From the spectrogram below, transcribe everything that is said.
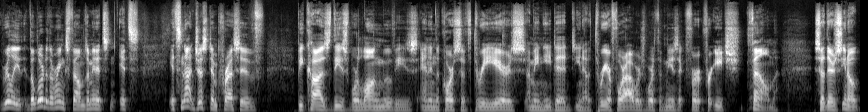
really, the Lord of the Rings films. I mean, it's it's it's not just impressive because these were long movies, and in the course of three years, I mean, he did you know three or four hours worth of music for for each film. So there's you know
